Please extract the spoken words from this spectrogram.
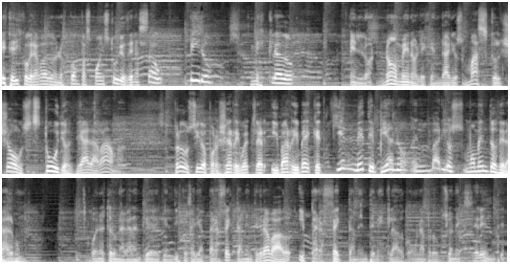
Este disco grabado en los Compass Point Studios de Nassau, pero mezclado en los no menos legendarios Muscle Shoals Studios de Alabama, producido por Jerry Wexler y Barry Beckett, quien mete piano en varios momentos del álbum. Bueno, esto era una garantía de que el disco estaría perfectamente grabado y perfectamente mezclado con una producción excelente.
